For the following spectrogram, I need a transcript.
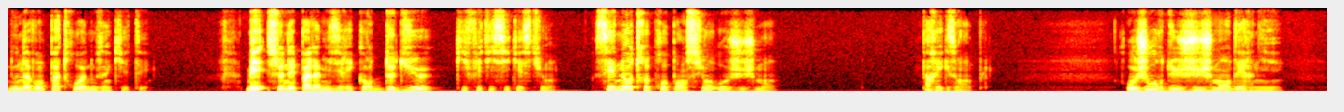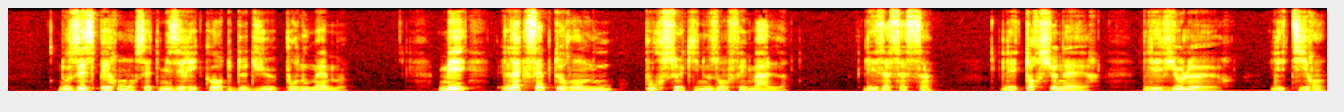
nous n'avons pas trop à nous inquiéter. Mais ce n'est pas la miséricorde de Dieu qui fait ici question, c'est notre propension au jugement. Par exemple, au jour du jugement dernier, nous espérons cette miséricorde de Dieu pour nous-mêmes, mais l'accepterons-nous pour ceux qui nous ont fait mal, les assassins, les tortionnaires, les violeurs, les tyrans?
